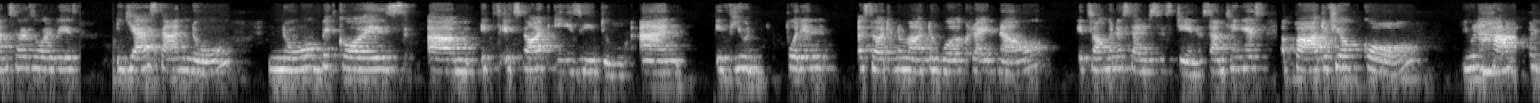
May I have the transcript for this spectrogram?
answer is always yes and no no, because um, it's it's not easy to. And if you put in a certain amount of work right now, it's not going to self-sustain. If something is a part of your core, you will mm-hmm. have to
